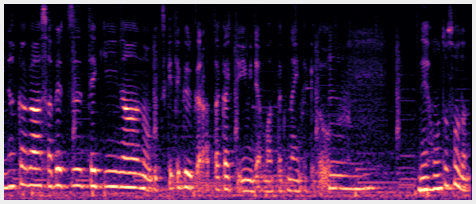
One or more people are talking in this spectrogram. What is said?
うん。田舎が差別的なのをぶつけてくるからあったかいっていう意味では全くないんだけど、うん。ね本当そうだね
